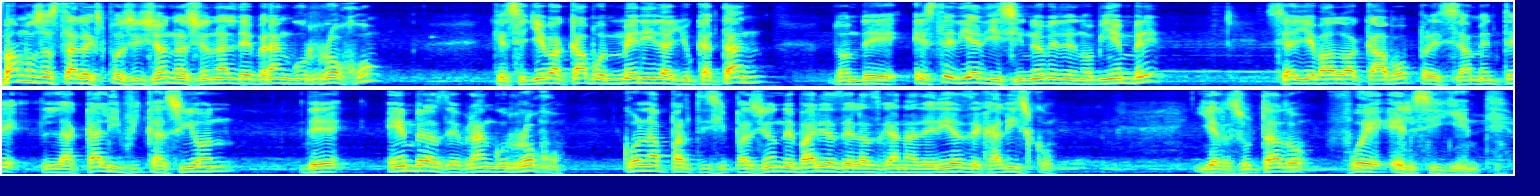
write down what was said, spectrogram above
Vamos hasta la Exposición Nacional de Brangus Rojo, que se lleva a cabo en Mérida, Yucatán, donde este día 19 de noviembre se ha llevado a cabo precisamente la calificación de hembras de Brangus Rojo, con la participación de varias de las ganaderías de Jalisco. Y el resultado fue el siguiente.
